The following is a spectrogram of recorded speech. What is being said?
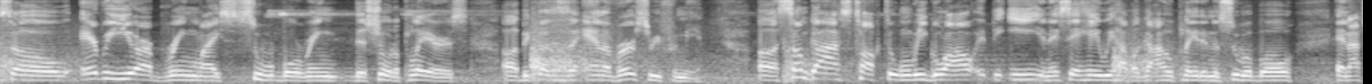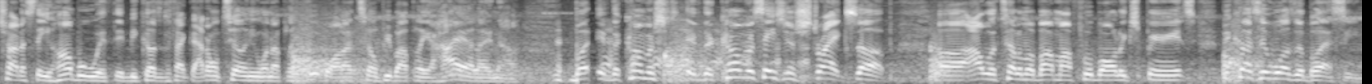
so every year I bring my Super Bowl ring to show the players uh, because it's an anniversary for me. Uh, some guys talk to when we go out to eat and they say, "Hey, we have a guy who played in the Super Bowl," and I try to stay humble with it because of the fact I don't tell anyone I play football. I tell people I play a highlight now. But if the convers- if the conversation strikes up, uh, I will tell them about my football experience because it was a blessing.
